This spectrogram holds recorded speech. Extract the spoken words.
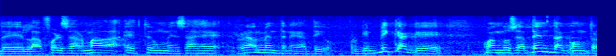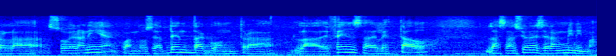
de las Fuerzas Armadas este es un mensaje realmente negativo, porque implica que cuando se atenta contra la soberanía, cuando se atenta contra la defensa del Estado, las sanciones serán mínimas.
